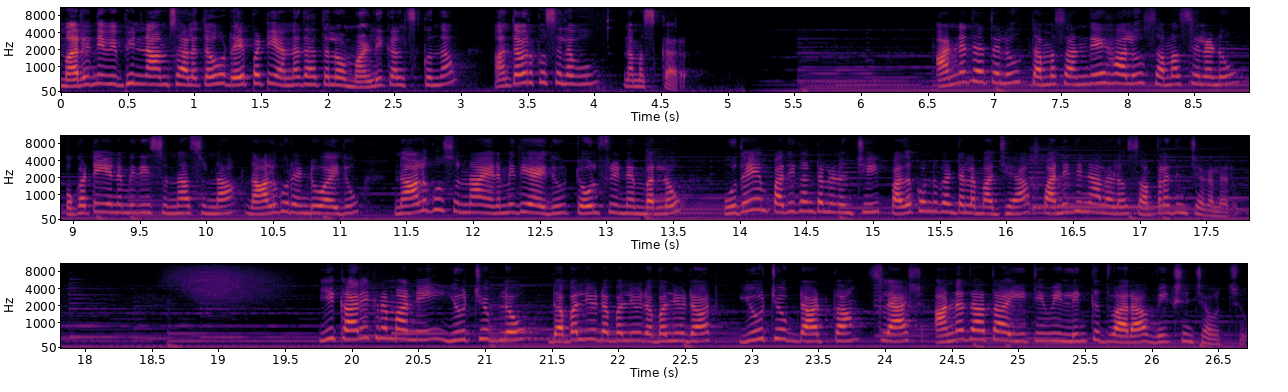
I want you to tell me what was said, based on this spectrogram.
మరిన్ని విభిన్న అంశాలతో రేపటి అన్నదాతలో మళ్ళీ కలుసుకుందాం. అంతవరకు సెలవు. నమస్కారం. అన్నదాతలు తమ సందేహాలు సమస్యలను ఒకటి ఎనిమిది సున్నా సున్నా నాలుగు రెండు ఐదు నాలుగు సున్నా ఎనిమిది ఐదు టోల్ ఫ్రీ నెంబర్లో ఉదయం పది గంటల నుంచి పదకొండు గంటల మధ్య పని దినాలలో సంప్రదించగలరు. ఈ కార్యక్రమాన్ని యూట్యూబ్లో W W W dot YouTube dot com slash Annadata ETV link ద్వారా వీక్షించవచ్చు.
